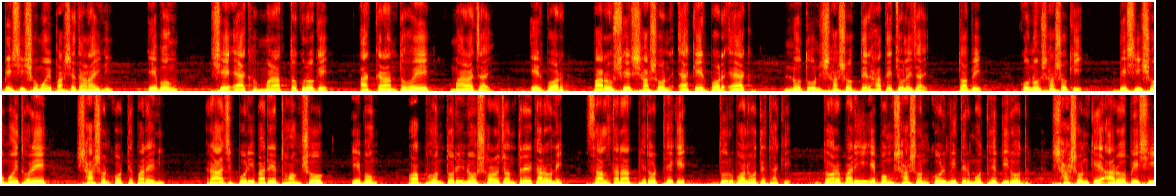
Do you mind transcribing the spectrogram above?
বেশি সময় পাশে দাঁড়ায়নি এবং সে এক মারাত্মক রোগে আক্রান্ত হয়ে মারা যায়। এরপর পারস্যের শাসন একের পর এক নতুন শাসকদের হাতে চলে যায়। তবে কোনো শাসকই বেশি সময় ধরে শাসন করতে পারেনি। রাজ পরিবারের ধ্বংস এবং অভ্যন্তরীণ ষড়যন্ত্রের কারণে সালতানাত ভেতর থেকে দুর্বল হতে থাকে। দরবারি এবং শাসনকর্মীদের মধ্যে বিরোধ শাসনকে আরও বেশি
